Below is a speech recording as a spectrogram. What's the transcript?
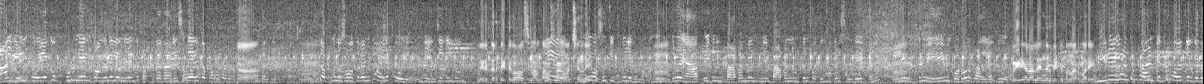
నాలుగేళ్ళు పోయాక ఇప్పుడు నేను దొంగనేలు ఎందుకంటే తప్పు కదా అనేసి నేనే అంతే. తప్పుకున్న సంవత్సరానికి ఆయన పోయారు. ఇంకేం చేయగలిగాం? మీరిద్దరు తిట్టుకోవాల్సినంత అవసరం వచ్చింది. అసలు తిట్టుకోలేదమ్మా మేమిద్దరు హ్యాపీగా నేను బాబా మీద నేను బాబాని నమ్ముతాను పద్దెనిమిది సంవత్సరాలు సిరిడి వెళ్తాను మేమిద్దరం ఏమి గొడవలు పడలేదు. వీడియోలలో ఎందుకు తిట్టుకున్నారు మరి? వీడియోలో అంటే ఆయన తిట్టడం మొదలెట్టారు కదా.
